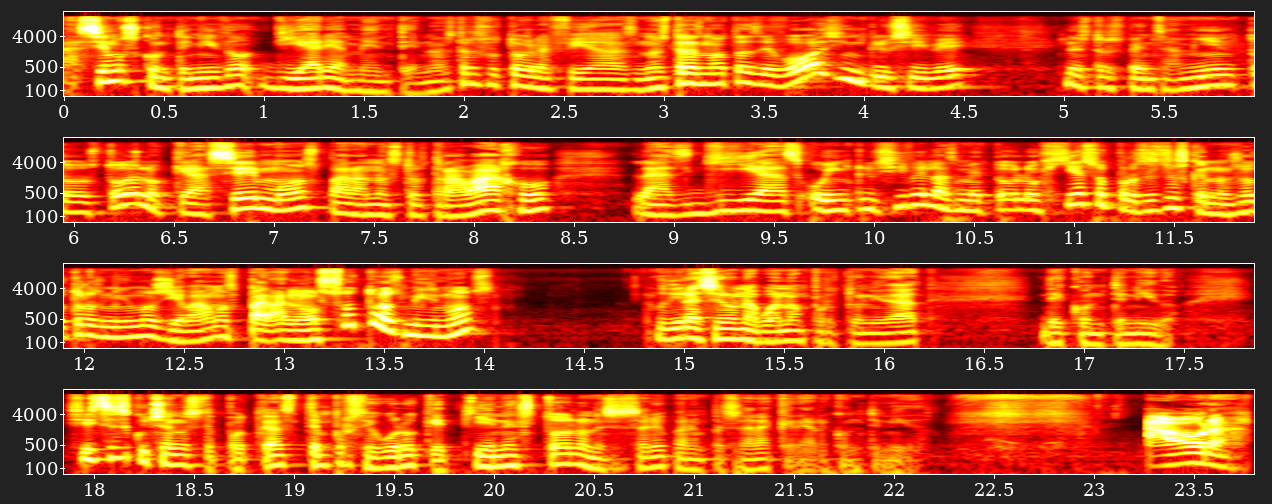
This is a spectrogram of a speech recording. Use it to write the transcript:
Hacemos contenido diariamente, nuestras fotografías, nuestras notas de voz inclusive nuestros pensamientos, todo lo que hacemos para nuestro trabajo, las guías o inclusive las metodologías o procesos que nosotros mismos llevamos para nosotros mismos, pudiera ser una buena oportunidad de contenido. Si estás escuchando este podcast, ten por seguro que tienes todo lo necesario para empezar a crear contenido. Ahora,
